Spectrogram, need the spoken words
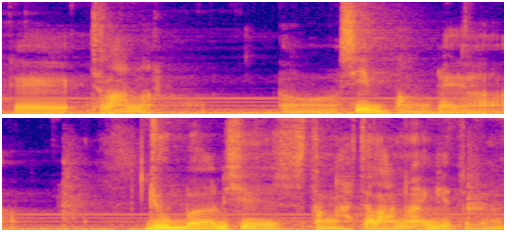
pakai celana uh, simpang kayak jubah di sini setengah celana gitu kan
